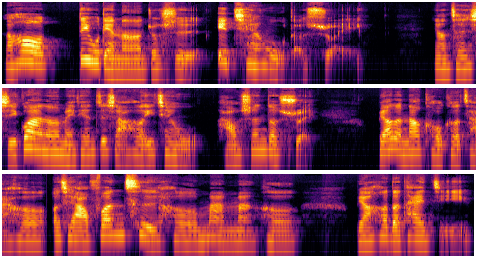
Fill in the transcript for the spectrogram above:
然后第五点呢，就是一千五的水，养成习惯呢，每天至少喝一千五毫升的水，不要等到口渴才喝，而且要分次喝，慢慢喝，不要喝得太急。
